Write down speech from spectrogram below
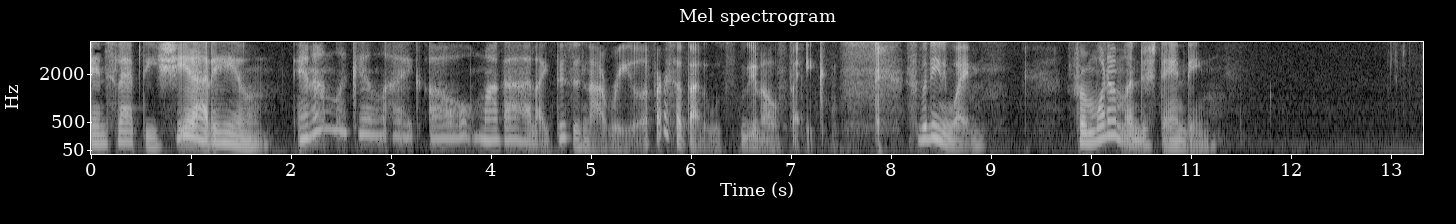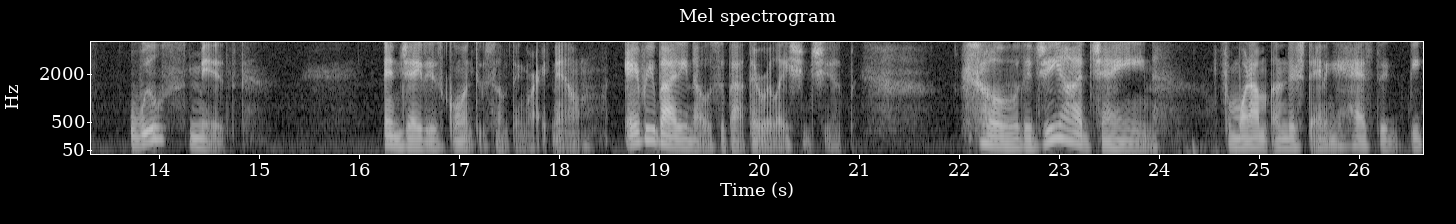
and slapped the shit out of him. And I'm looking like, oh my God, like this is not real. At first I thought it was, you know, fake. So, but anyway, from what I'm understanding, Will Smith and Jada is going through something right now. Everybody knows about their relationship. So the G.I. Jane, from what I'm understanding, has to be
